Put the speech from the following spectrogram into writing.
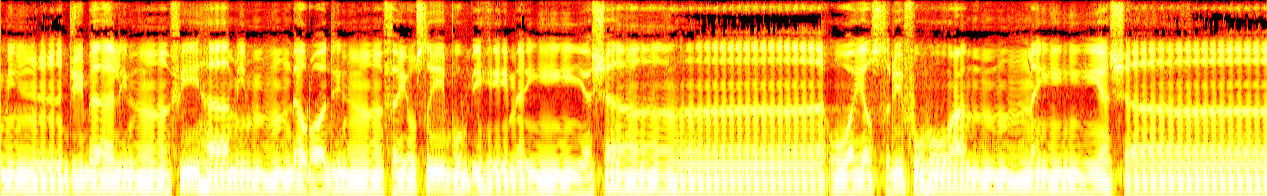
من جبال فيها من برد فيصيب به من يشاء ويصرفه عن من يشاء.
